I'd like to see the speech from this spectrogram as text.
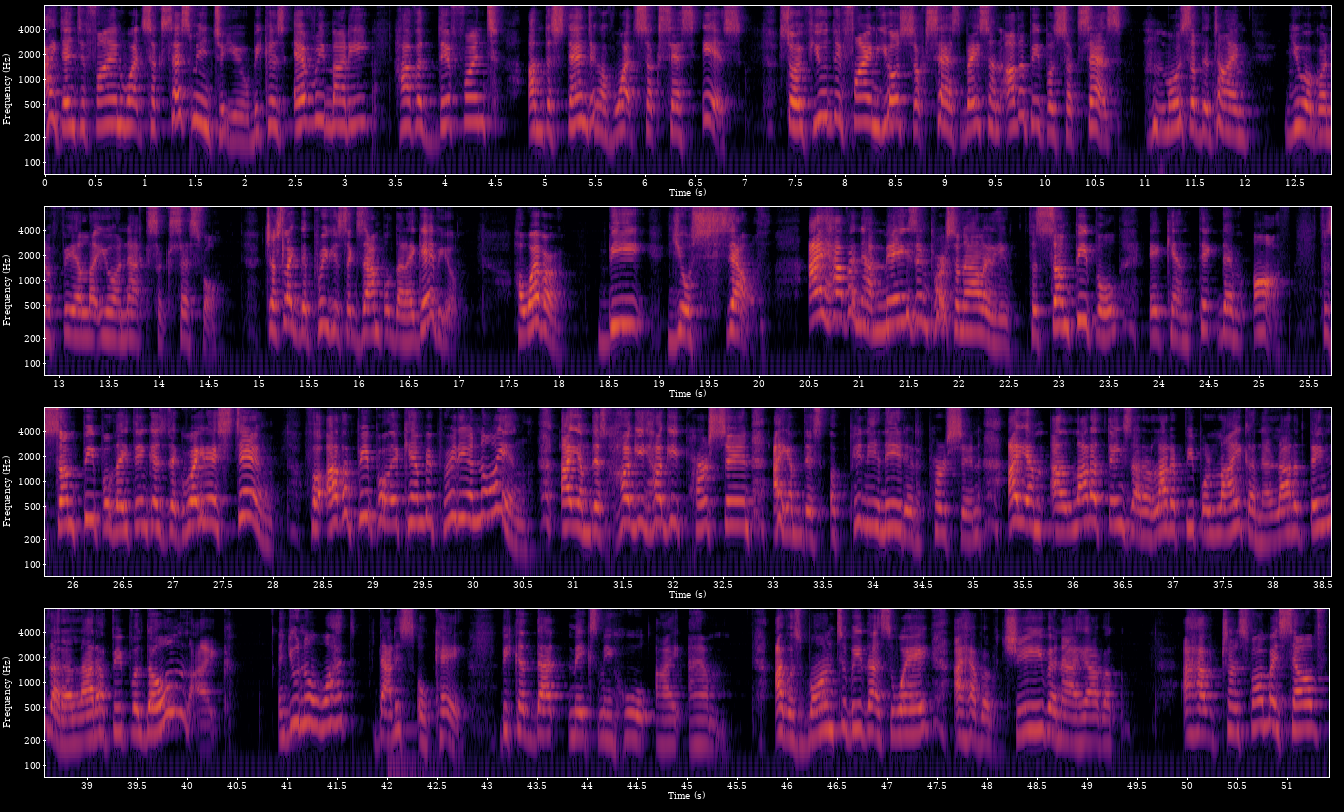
identifying what success means to you because everybody have a different understanding of what success is. So if you define your success based on other people's success, most of the time you are going to feel like you are not successful. Just like the previous example that I gave you. However, be yourself. I have an amazing personality. For some people, it can tick them off. For some people, they think it's the greatest thing. For other people, it can be pretty annoying. I am this huggy, huggy person. I am this opinionated person. I am a lot of things that a lot of people like and a lot of things that a lot of people don't like. And you know what? That is okay because that makes me who I am. I was born to be this way. I have achieved and I have a, I have transformed myself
